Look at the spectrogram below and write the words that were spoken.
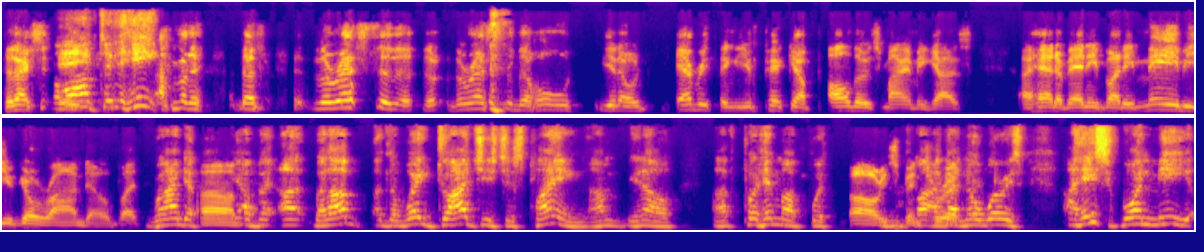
next belong eight, to the Heat. I'm gonna the, the rest of the, the the rest of the whole you know everything you pick up all those Miami guys ahead of anybody. Maybe you go Rondo, but Rondo, Um, yeah, but uh, but I'm the way Dragic's just playing. I'm you know I've put him up with oh, he's been I got no worries. Uh, he's won me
